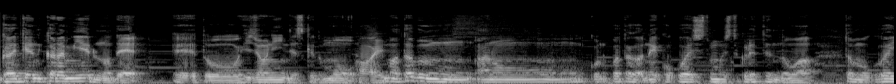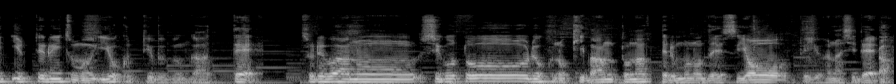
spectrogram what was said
外見から見えるので、えっ、と、非常にいいんですけども、はいまあ多分、あのーこの方がね、ここへ質問してくれてるのは、多分僕が言ってるいつも意欲っていう部分があって、それはあのー仕事力の基盤となってるものですよっていう話で、あ、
